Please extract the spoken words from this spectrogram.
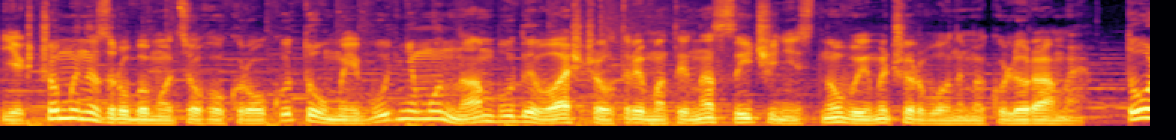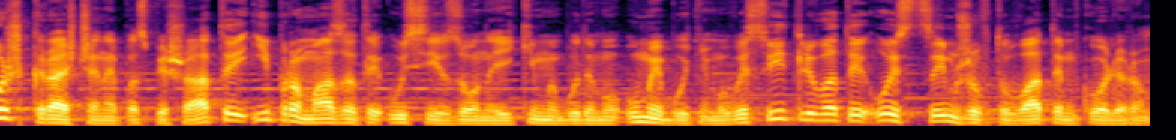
Якщо ми не зробимо цього кроку, то в майбутньому нам буде важче отримати насиченість новими червоними кольорами. Тож краще не поспішати і промазати усі зони, які ми будемо у майбутньому висвітлювати, ось цим жовтуватим кольором.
